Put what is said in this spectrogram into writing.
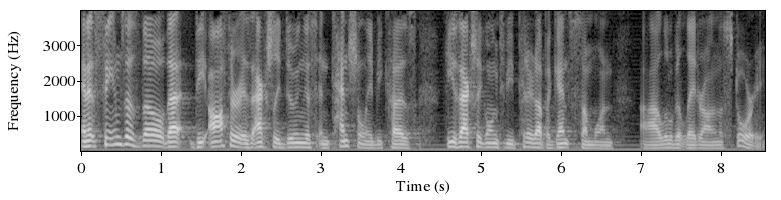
And it seems as though that the author is actually doing this intentionally because he's actually going to be pitted up against someone uh, a little bit later on in the story.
